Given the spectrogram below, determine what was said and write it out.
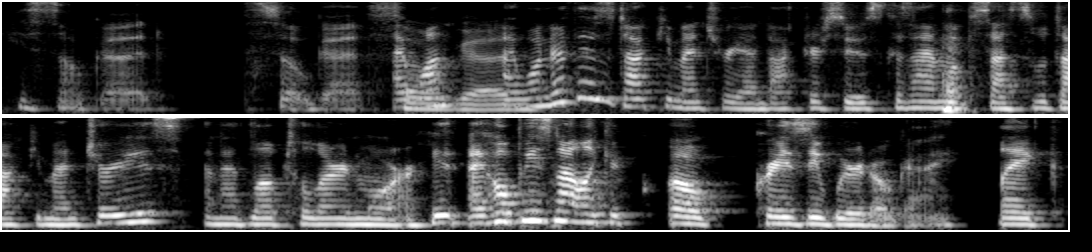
He's so good. So good. So I want, good. I wonder if there's a documentary on Dr. Seuss because I'm obsessed with documentaries and I'd love to learn more. He, I hope he's not like a oh crazy weirdo guy, like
